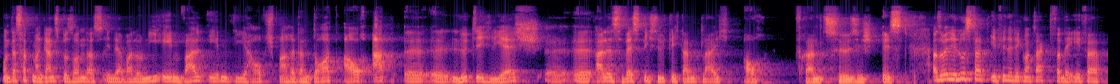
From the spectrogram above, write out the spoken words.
Und das hat man ganz besonders in der Wallonie eben, weil eben die Hauptsprache dann dort auch ab äh, äh Lüttich, Liège, äh, äh, alles westlich, südlich dann gleich auch Französisch ist. Also wenn ihr Lust habt, ihr findet den Kontakt von der Eva,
